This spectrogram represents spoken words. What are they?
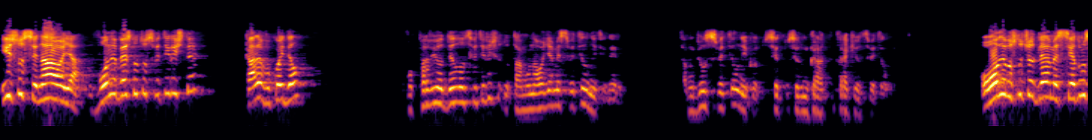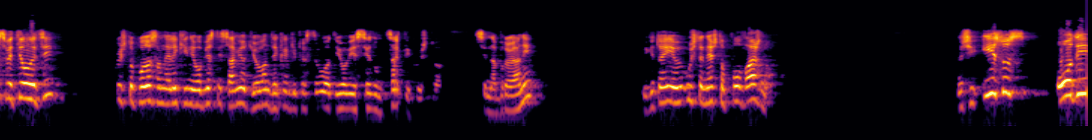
Исус се наоѓа во небесното светилиште, каде во кој дел? Во првиот дел од светилиштето, таму наоѓаме светилници, нели? Таму бил светилникот, седум тракиот од светилник. Овде во случајот гледаме седум светилници, кои што подосна нели ни објасни самиот Јован дека ги представуваат и овие седум цркви кои што се набројани. Меѓутоа е уште нешто поважно. Значи Исус оди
